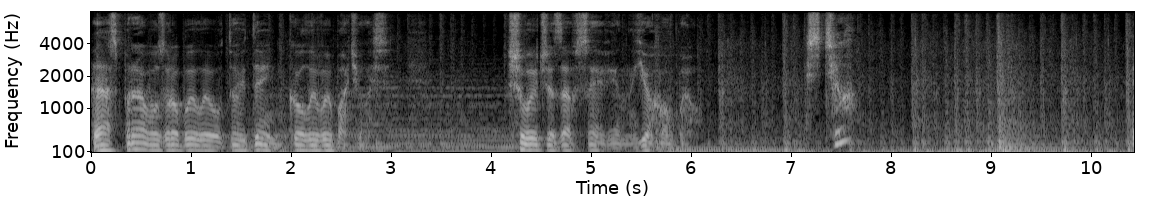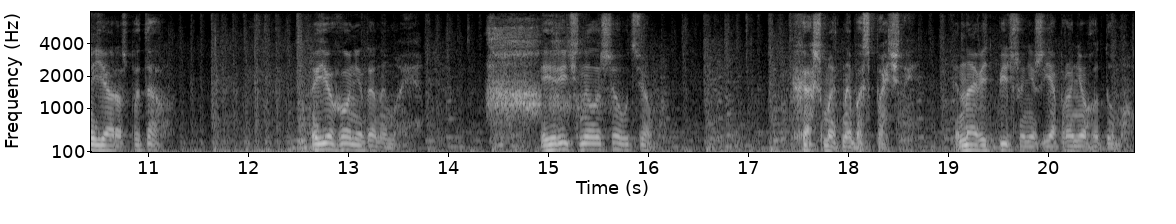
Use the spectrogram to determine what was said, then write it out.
А справу зробили у той день, коли ви бачились. Швидше за все, він його вбив. Що? Я розпитав. Його ніде немає. І річ не лише у цьому. Хашмет небезпечний. Навіть більше, ніж я про нього думав.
